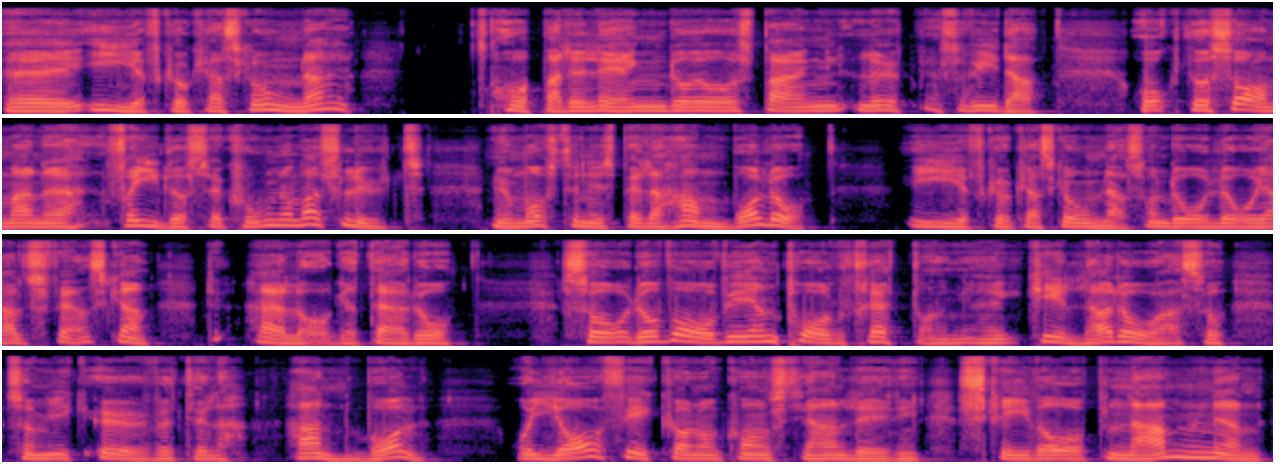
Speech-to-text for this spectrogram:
Eh, IFK Karlskrona hoppade längd och sprang, löpning och så vidare. Och då sa man när friidrottssektionen var slut, nu måste ni spela handboll då. IFK Karlskrona som då låg i allsvenskan, här laget där då. Så då var vi en 12-13 eh, killar då alltså som gick över till handboll. Och jag fick av någon konstig anledning skriva upp namnen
